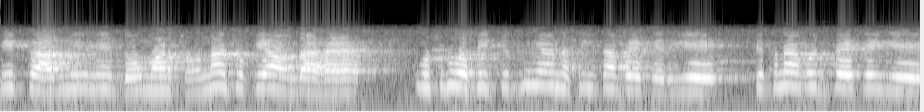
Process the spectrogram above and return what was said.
ਇੱਕ ਆਦਮੀ ਨੇ ਦੋ ਮਣ ਸੋਨਾ ਚੁੱਕਿਆ ਹੁੰਦਾ ਹੈ ਉਸ ਨੂੰ ਅਸੀਂ ਕਿੰਨੀਆਂ ਨਸੀਹਤਾਂ ਪੇ ਕਰੀਏ ਕਿਤਨਾ ਕੁਝ ਪੇ ਕਹੀਏ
